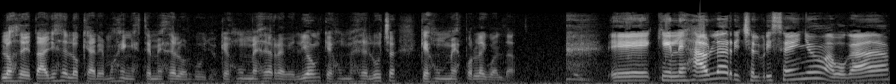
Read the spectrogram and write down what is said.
los detalles de lo que haremos en este mes del orgullo, que es un mes de rebelión, que es un mes de lucha, que es un mes por la igualdad. Eh, quien les habla, Richel Briseño, abogada,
